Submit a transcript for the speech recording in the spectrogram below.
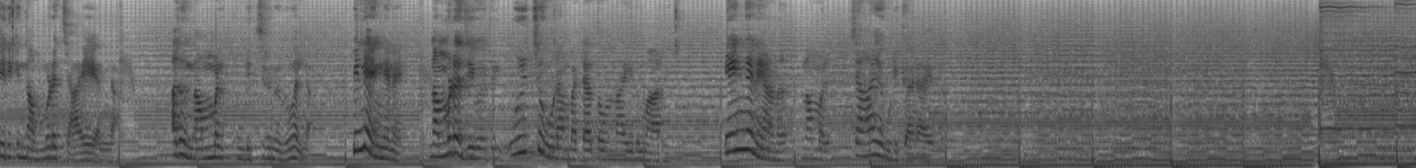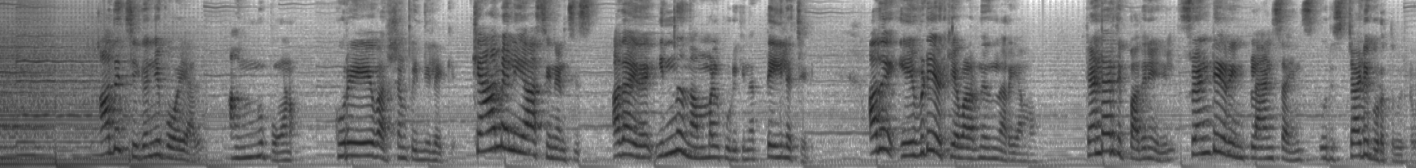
ശരിക്കും നമ്മുടെ ചായയല്ല. അത് നമ്മൾ കുടിച്ചിരുന്നതുമല്ല. പിന്നെ എങ്ങനെ? നമ്മുടെ ജീവിതത്തിൽ ഒഴിച്ചുകൂടാൻ പറ്റാത്ത ഒന്നായി ഇത് മാറി. എങ്ങനെയാണ് നമ്മൾ ചായ കുടിക്കാരായത് അത് ചികഞ്ഞു പോയാൽ അങ്ങ് പോണം. കുറേ വർഷം പിന്നിലേക്ക്. ക്യാമലിയ സിനൻസിസ് അതായത് ഇന്ന് നമ്മൾ കുടിക്കുന്ന തേയിലച്ചെടി അത് എവിടെയൊക്കെ വളർന്നതെന്ന് അറിയാമോ? രണ്ടായിരത്തി പതിനേഴിൽ ഫ്രണ്ടിയർ ഇൻ പ്ലാൻ സയൻസ് ഒരു സ്റ്റഡി പുറത്തുവിട്ടു.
